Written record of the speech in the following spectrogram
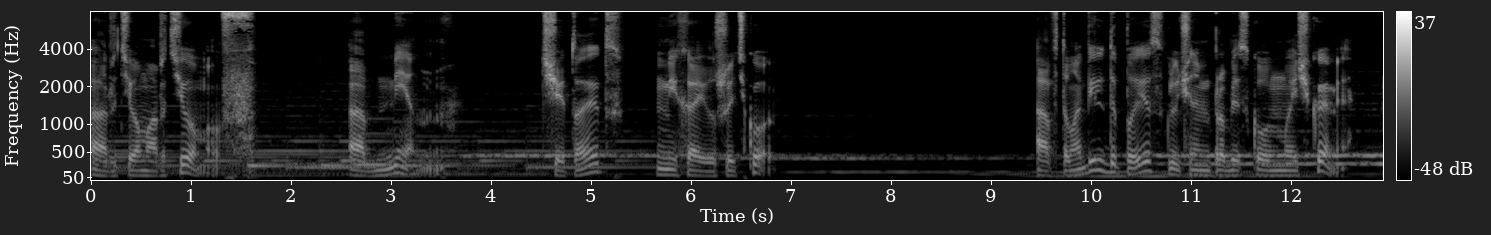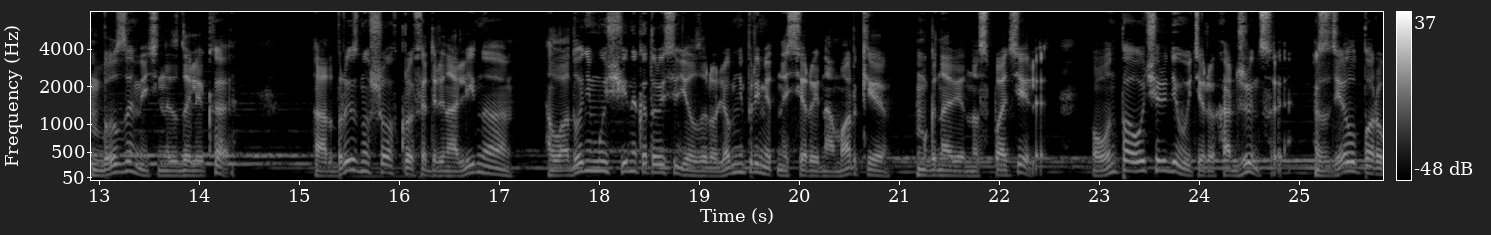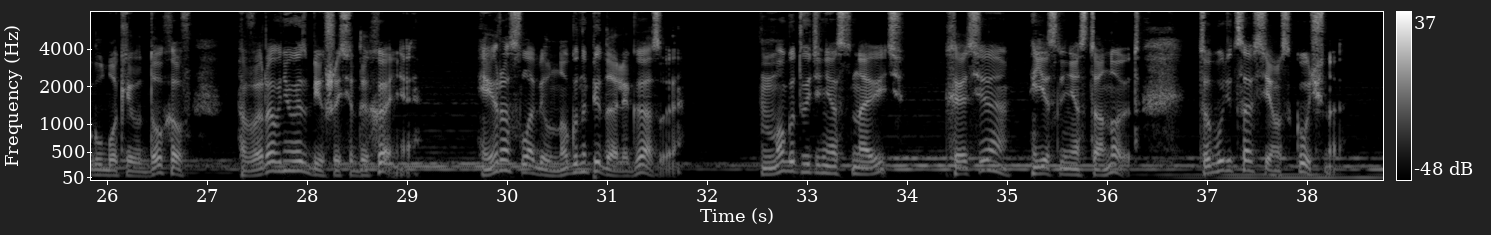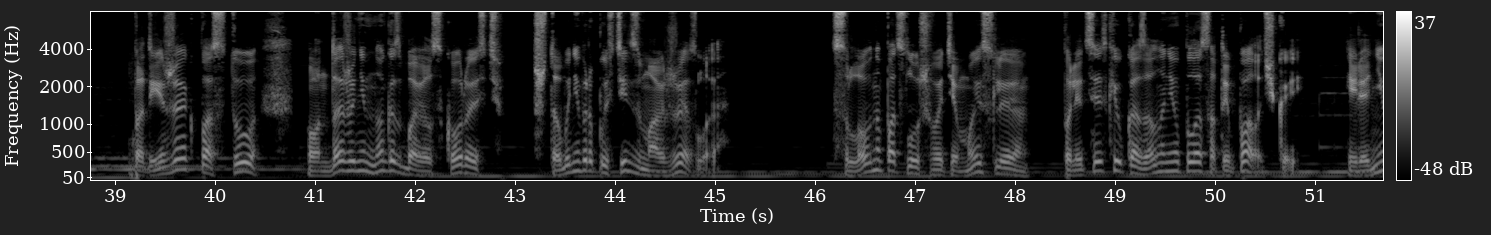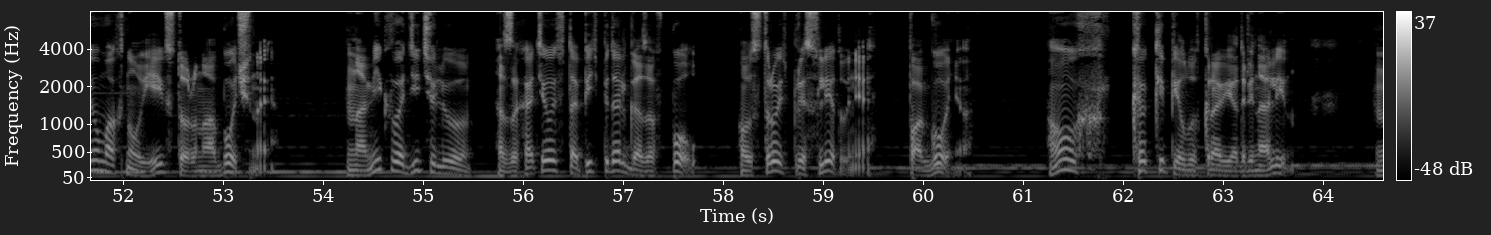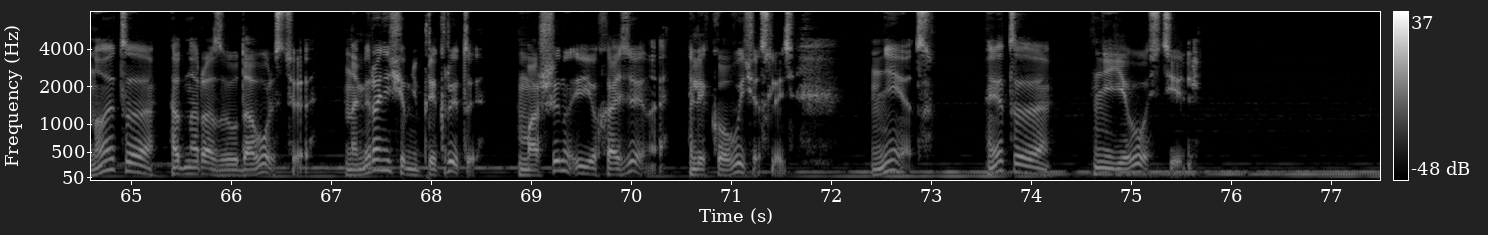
Артем Артемов. Обмен. Читает Михаил Шитько. Автомобиль ДПС с включенными проблесковыми маячками был заметен издалека. От брызнувшего в кровь адреналина ладони мужчины, который сидел за рулем неприметной серой иномарки, мгновенно вспотели. Он по очереди вытер их от джинсы, сделал пару глубоких вдохов, выравнивая сбившееся дыхание – и расслабил ногу на педали газа. Могут ведь и не остановить. Хотя, если не остановят, то будет совсем скучно. Подъезжая к посту, он даже немного сбавил скорость, чтобы не пропустить взмах жезла. Словно подслушивая эти мысли, полицейский указал на него полосатой палочкой и лениво махнул ей в сторону обочины. На миг водителю захотелось втопить педаль газа в пол, устроить преследование – погоню. Ох, как кипел бы в крови адреналин. Но это одноразовое удовольствие. Номера ничем не прикрыты. Машину и ее хозяина легко вычислить. Нет, это не его стиль.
